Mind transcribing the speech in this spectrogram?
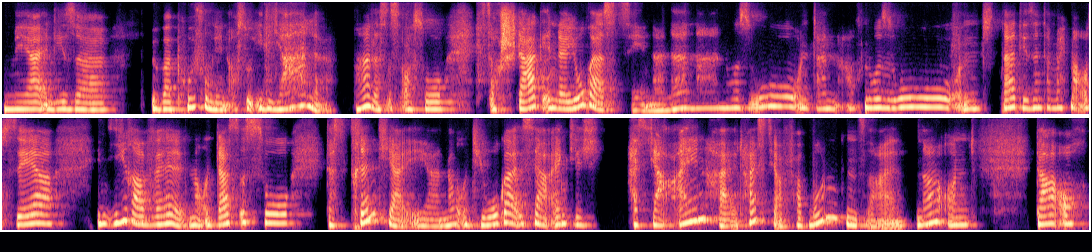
mehr in diese Überprüfung gehen, auch so Ideale. Ne? Das ist auch so, ist auch stark in der Yoga-Szene. Ne? Na, nur so und dann auch nur so. Und na, die sind da manchmal auch sehr in ihrer Welt. Ne? Und das ist so, das trennt ja eher. Ne? Und Yoga ist ja eigentlich, heißt ja Einheit, heißt ja verbunden sein. Ne? Und da auch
